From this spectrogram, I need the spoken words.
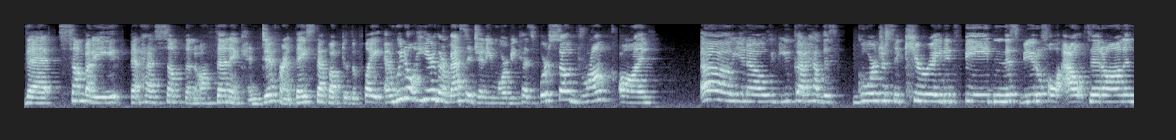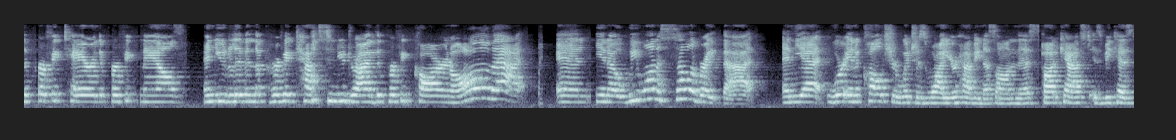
that somebody that has something authentic and different, they step up to the plate and we don't hear their message anymore because we're so drunk on oh, you know, you've got to have this gorgeously curated feed and this beautiful outfit on and the perfect hair and the perfect nails and you live in the perfect house and you drive the perfect car and all of that. And, you know, we want to celebrate that. And yet we're in a culture, which is why you're having us on this podcast, is because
